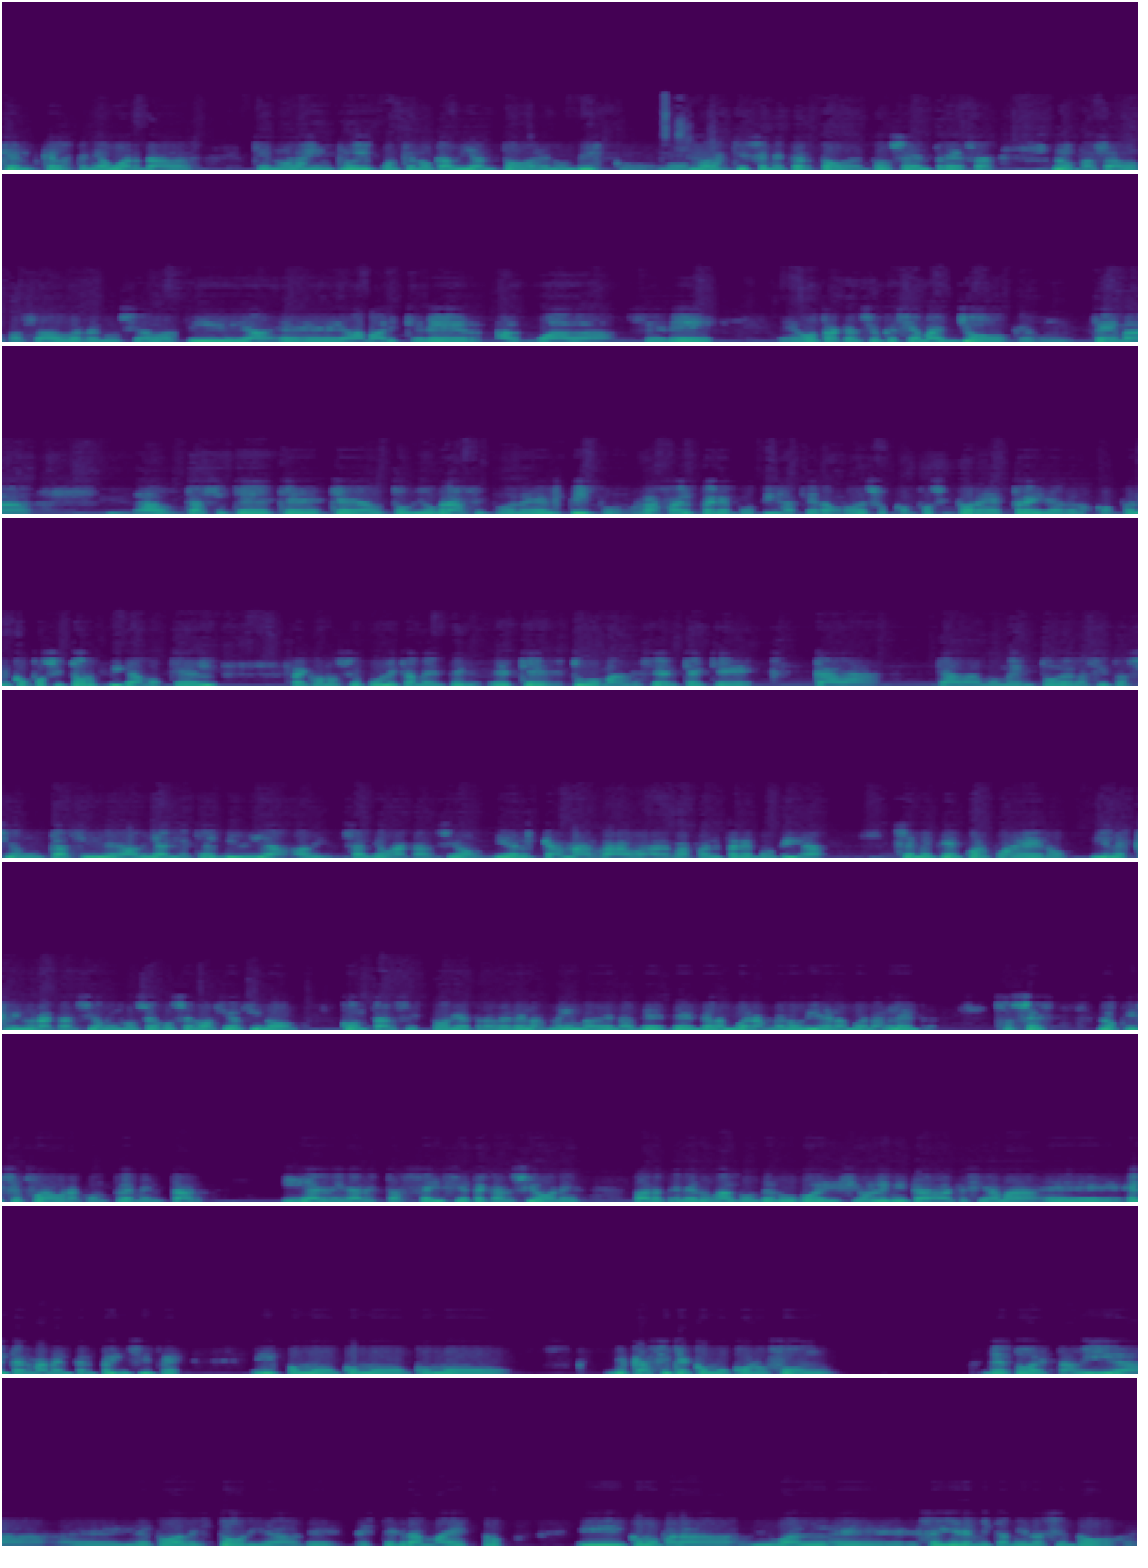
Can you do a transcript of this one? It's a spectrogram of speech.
que, que, las tenía guardadas, que no las incluí porque no cabían todas en un disco, no, no las quise meter todas. Entonces entre esas, Lo pasado, pasado, he renunciado a ti, a, eh, Amar y Querer, Almohada, Seré, eh, otra canción que se llama Yo, que es un tema casi que, que, autobiográfico del tipo. Rafael Pérez Botija, que era uno de sus compositores estrella, de los el compositor, digamos, que él reconoció públicamente eh, que estuvo más de cerca y que cada, cada momento de la situación casi a diaria que él vivía salía una canción y él narraba, Rafael Pérez Botija se metía en cuerpo ajeno y le escribió una canción y José José no hacía sino contar su historia a través de las mismas, de, de, de las buenas melodías, de las buenas letras. Entonces, lo que hice fue ahora complementar y agregar estas seis, siete canciones para tener un álbum de lujo edición limitada que se llama eh, Eternamente el Príncipe y como, como, como, casi que como colofón de toda esta vida eh, y de toda la historia de, este gran maestro y como para igual eh, seguir en mi camino haciendo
